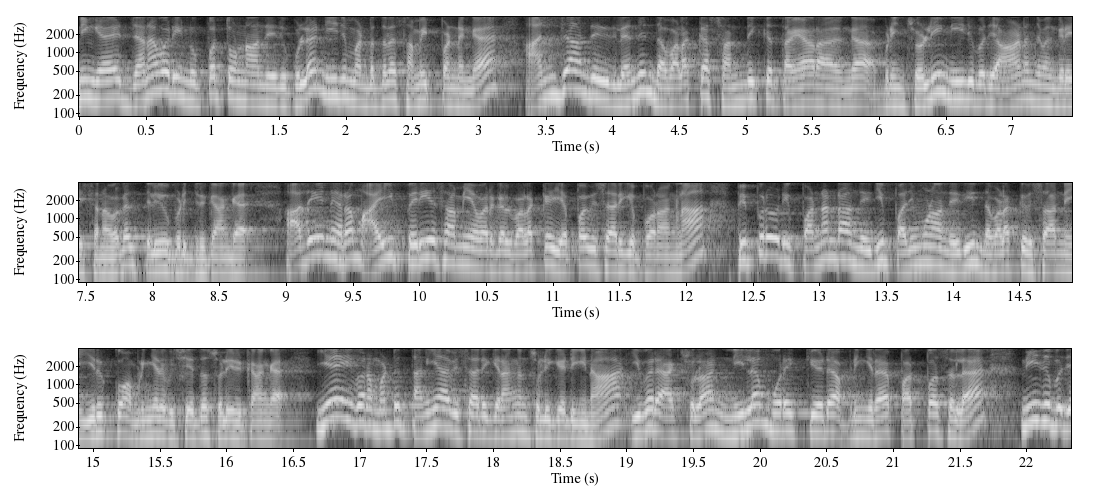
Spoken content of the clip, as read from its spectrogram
நீங்கள் ஜனவரி முப்பத்தொன்னாம் தேதிக்குள்ளே நீதிமன்றத்தில் சப்மிட் பண்ணுங்கள் அஞ்சாம் தேதியிலேருந்து இந்த வழக்கை சந்திக்க தயாராகுங்க அப்படின்னு சொல்லி நீதிபதி ஆனந்த் வெங்கடேசன் அவர்கள் தெளிவுபடுத்தியிருக்காங்க. அதே நேரம் ஐ பெரியசாமி அவர்கள் வழக்கை எப்போ விசாரிக்க போகிறாங்கன்னா பிப்ரவரி பன்னெண்டாம் தேதி பதிமூணாம் தேதி இந்த வழக்கு விசாரணை இருக்கும் அப்படிங்கிற விஷயத்த சொல்லியிருக்காங்க. ஏன் இவரை மட்டும் தனியாக விசாரிக்கிறாங்கன்னு சொல்லி கேட்டிங்கன்னா இவர் ஆக்சுவலாக நில முறைகேடு அப்படிங்கிற பர்பஸில் நீதிபதி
